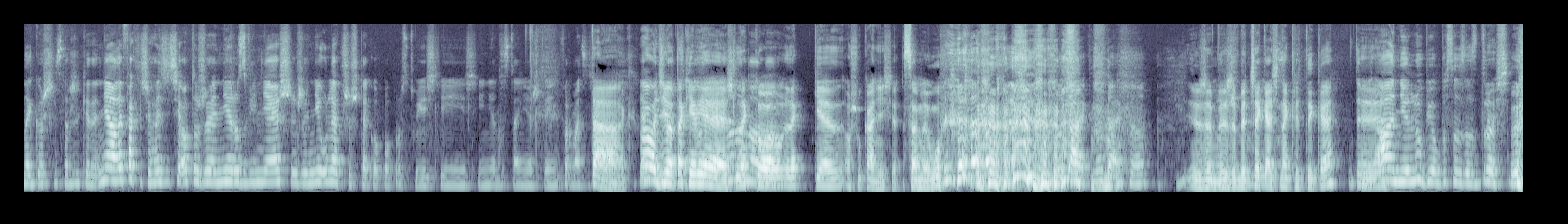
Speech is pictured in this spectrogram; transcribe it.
najgorsze zdarzy kiedy. Nie, ale faktycznie chodzi ci o to, że nie rozwiniesz, że nie ulepszysz tego po prostu, jeśli, jeśli nie dostaniesz tej informacji. Tak, Jak chodzi o takie, no. wiesz, No, no, lekko, no. lekkie oszukanie się samemu, No tak, no tak, no. żeby, Możesz żeby powiedzieć. czekać na krytykę. Potem, Y, a, nie lubią, bo są zazdrośni.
